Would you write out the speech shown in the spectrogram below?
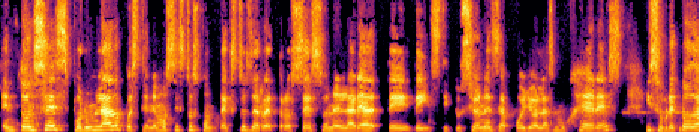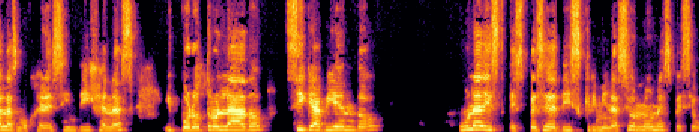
entonces, por un lado, pues tenemos estos contextos de retroceso en el área de, instituciones de apoyo a las mujeres y sobre todo a las mujeres indígenas. Y por otro lado, sigue habiendo una especie de discriminación, no una especie,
